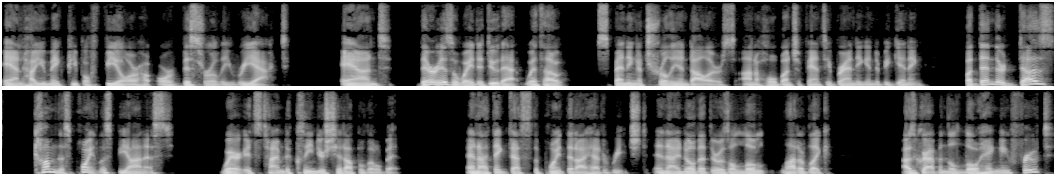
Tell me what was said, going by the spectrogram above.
and how you make people feel or, or viscerally react. And there is a way to do that without spending a trillion dollars on a whole bunch of fancy branding in the beginning. But then there does come this point, let's be honest, where it's time to clean your shit up a little bit. And I think that's the point that I had reached. And I know that there was a lo- lot of like, I was grabbing the low hanging fruit,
